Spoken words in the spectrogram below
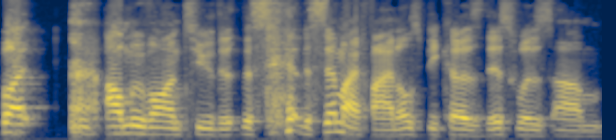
But I'll move on to the the, the semifinals because this was um,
